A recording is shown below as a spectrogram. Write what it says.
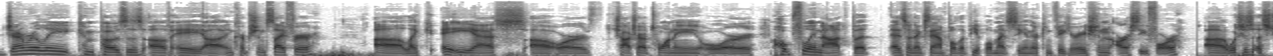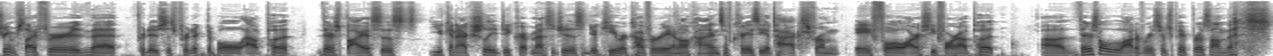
generally composes of a uh, encryption cipher, uh, like AES uh, or ChaCha20, or hopefully not, but as an example that people might see in their configuration, RC4, uh, which is a stream cipher that produces predictable output there's biases. You can actually decrypt messages and do key recovery and all kinds of crazy attacks from a full RC4 output. Uh, there's a lot of research papers on this.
